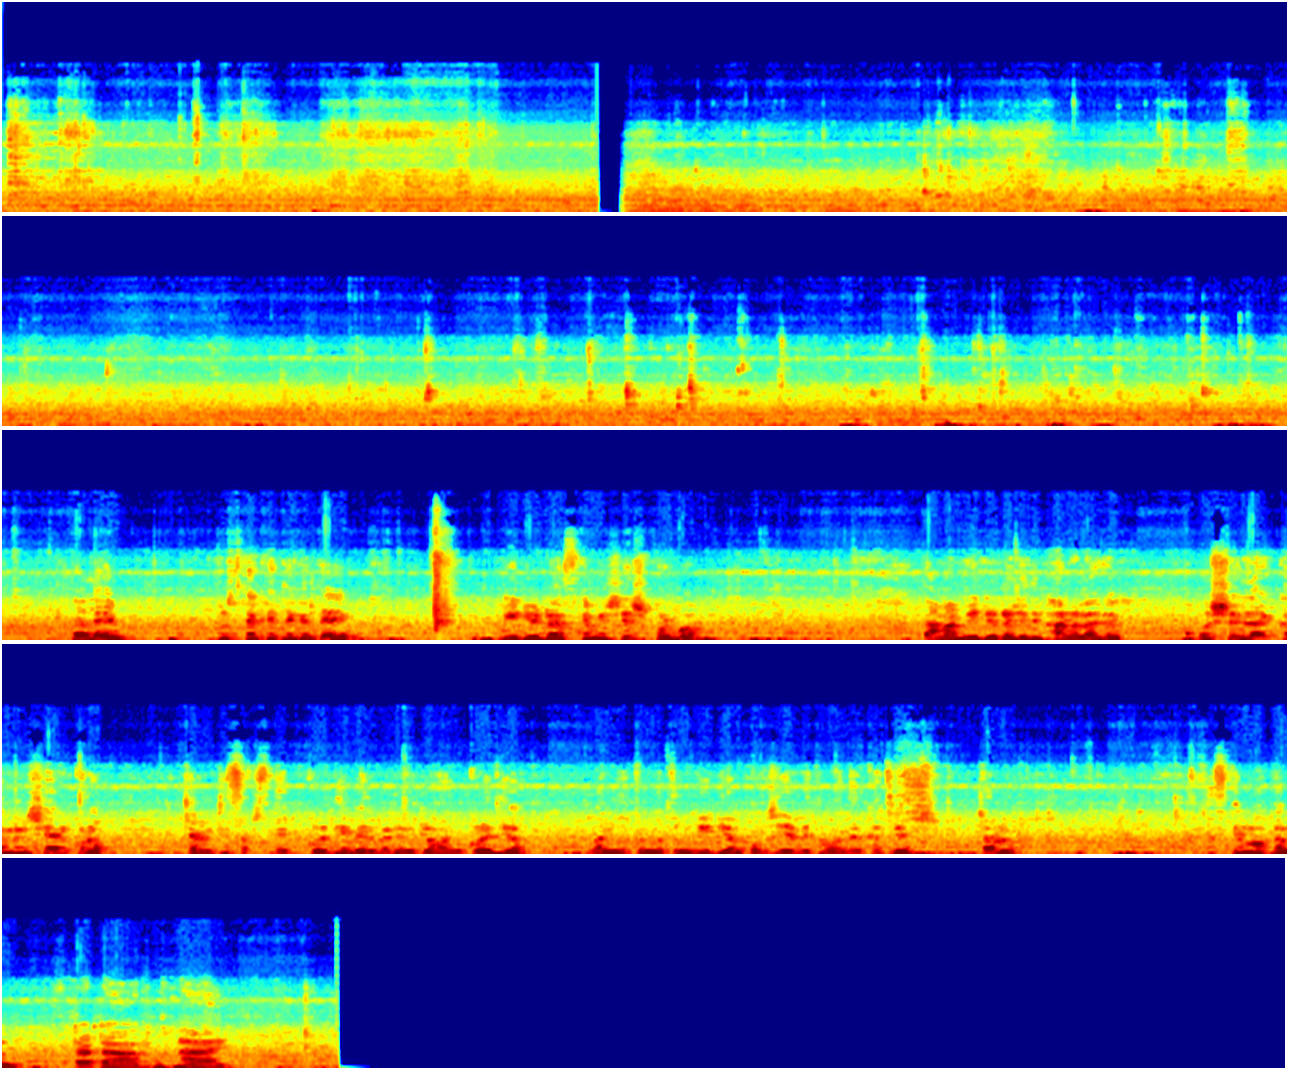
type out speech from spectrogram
তাহলে ফুচকা খেতে খেতেই ভিডিওটা আজকে আমি শেষ করব। তা আমার ভিডিওটা যদি ভালো লাগে, অবশ্যই লাইক কমেন্ট শেয়ার করো। চ্যানেলটি সাবস্ক্রাইব করে দিয়ে বেল বাটনটি অন করে দিও। আমার নতুন নতুন ভিডিও পৌঁছে যাবে তোমাদের কাছে। চলো, আজকের মতন, টাটা গুড নাইট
